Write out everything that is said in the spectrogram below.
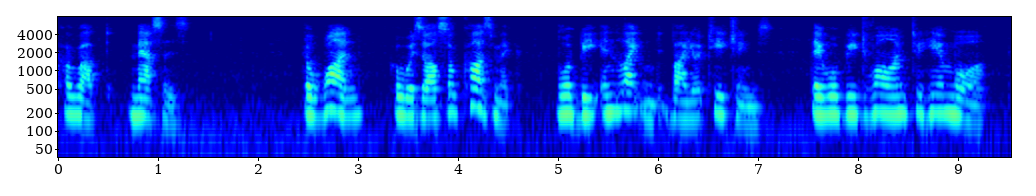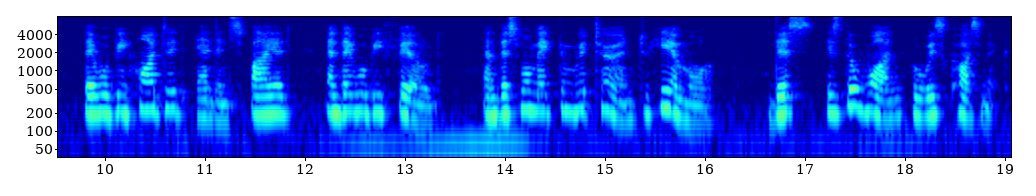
corrupt masses. The one who is also cosmic will be enlightened by your teachings. They will be drawn to hear more. They will be haunted and inspired, and they will be filled, and this will make them return to hear more. This is the one who is cosmic.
